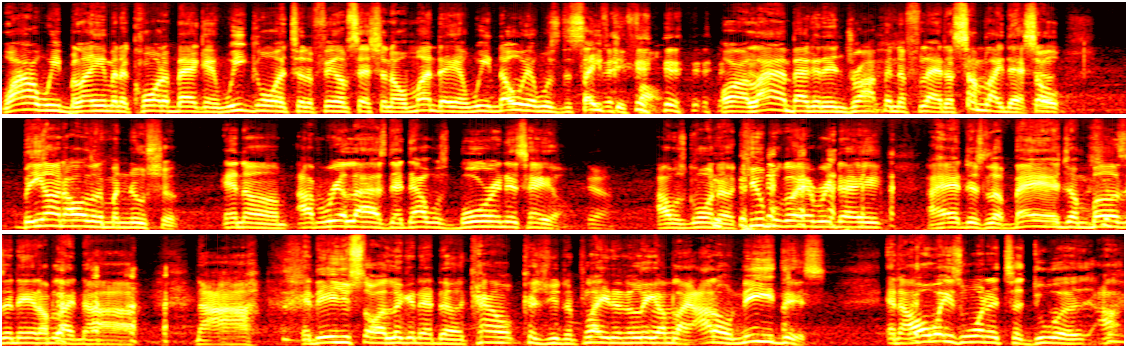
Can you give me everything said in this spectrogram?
Why are we blaming a cornerback and we go into the film session on Monday and we know it was the safety fault or a linebacker didn't drop in the flat or something like that? So beyond all of the minutia, and um, I realized that that was boring as hell. Yeah. I was going to a cubicle every day. I had this little badge I'm buzzing in. I'm like, nah, nah. And then you start looking at the account because you done played in the league. I'm like, I don't need this. And I always wanted to do a. I,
